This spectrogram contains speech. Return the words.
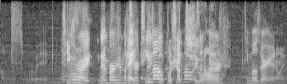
Lux, Warwick. Team. All right, Nimber him Okay, dinner. Please Teemo- don't push Teemo up is too annoying. hard. Teemo's very annoying.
